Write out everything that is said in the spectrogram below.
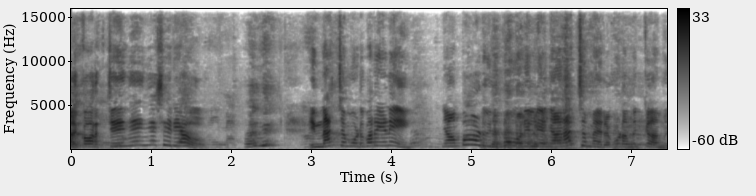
അത് കൊറച്ച് കഴിഞ്ഞ് കഴിഞ്ഞാ ശരിയാവും. ഇന്ന് അച്ഛമ്മോട് പറയണേ ഞാൻ പാടൂര് പോണില്ല. ഞാൻ അച്ഛമ്മേരെ കൂടെ നിക്കാന്ന്.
